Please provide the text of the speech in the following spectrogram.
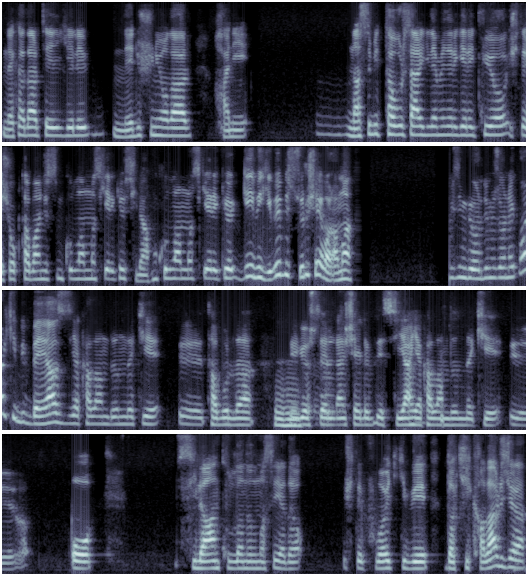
Ne kadar tehlikeli, ne düşünüyorlar? Hani nasıl bir tavır sergilemeleri gerekiyor? İşte şok tabancası mı kullanması gerekiyor? Silah mı kullanması gerekiyor? Gibi gibi bir sürü şey var ama bizim gördüğümüz örnek var ki bir beyaz yakalandığındaki e, tavırla hı hı. E, gösterilen şeyle bir de siyah yakalandığındaki e, o silahın kullanılması ya da işte Floyd gibi dakikalarca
